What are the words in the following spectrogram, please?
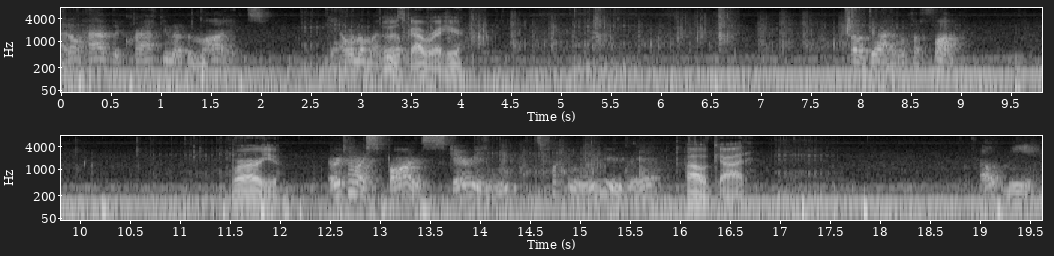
I don't have the crafting of the mines. Down on my Ooh, level. gravel right here. Oh god, what the fuck? Where are you? Every time I spawn, it's scary as weird. It's fucking weird, man. Oh god. Help me.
